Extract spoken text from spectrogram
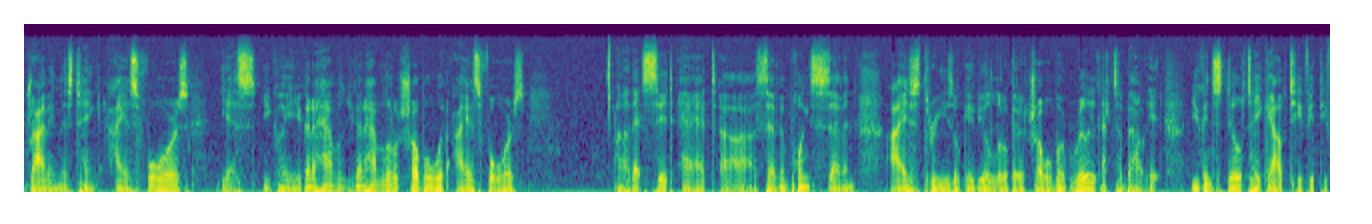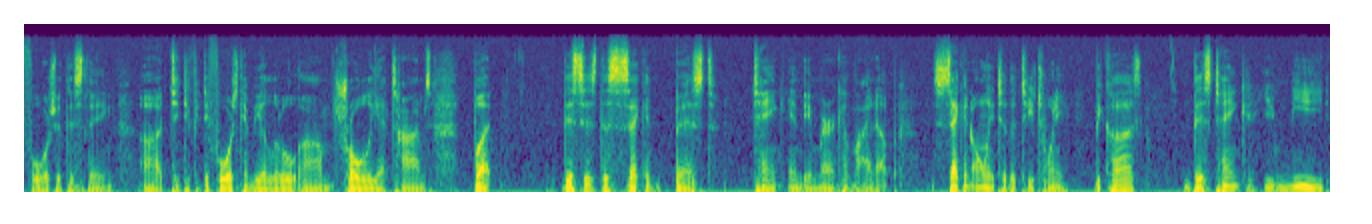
driving this tank IS4s yes you're gonna have you're gonna have a little trouble with IS4s uh, that sit at 7.7 uh, IS3s will give you a little bit of trouble but really that's about it. You can still take out T54s with this thing. Uh, T54s can be a little um, trolly at times but this is the second best tank in the American lineup. Second only to the T20 because this tank, you need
